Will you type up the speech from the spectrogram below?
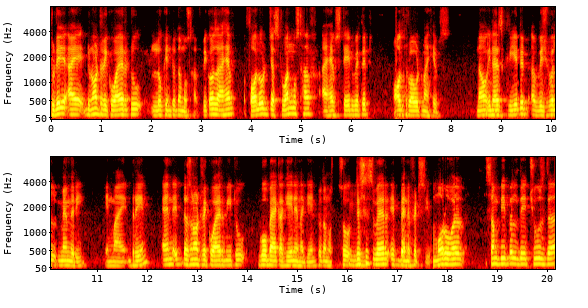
today, I do not require to look into the mushaf because I have followed just one mushaf. I have stayed with it all throughout my hifz. Now it hmm. has created a visual memory in my brain and it does not require me to go back again and again to the mushaf. So hmm. this is where it benefits you. Moreover, some people they choose the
